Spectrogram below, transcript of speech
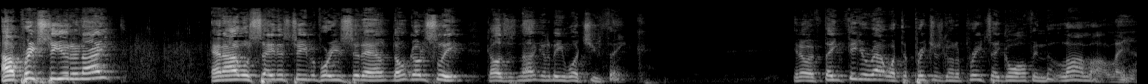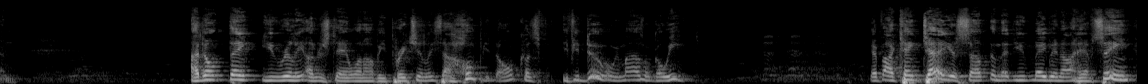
I'll preach to you tonight And I will say this to you before you sit down don't go to sleep because it's not going to be what you think. You know, if they figure out what the preacher's going to preach, they go off into la la land. I don't think you really understand what I'll be preaching. At least I hope you don't, because if you do, we might as well go eat. If I can't tell you something that you maybe not have seen,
